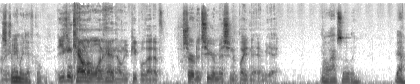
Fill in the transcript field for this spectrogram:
I mean, Extremely difficult. you can count on one hand how many people that have served a two-year mission and played in the NBA. Oh, absolutely. Yeah,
